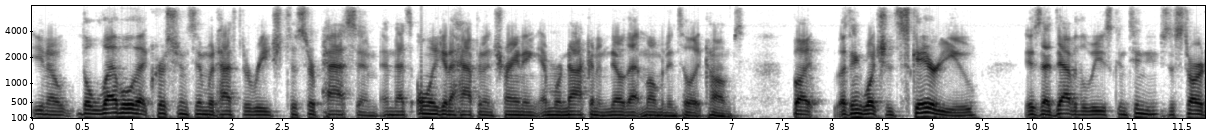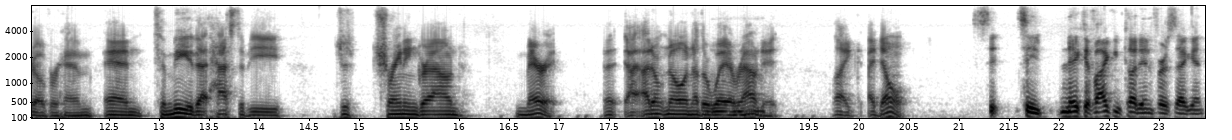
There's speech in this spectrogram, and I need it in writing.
you know the level that Christensen would have to reach to surpass him, and that's only going to happen in training, and we're not going to know that moment until it comes. But I think what should scare you is that David Luiz continues to start over him, and to me, that has to be just training ground merit. I, I don't know another way around it. Like I don't. See, see, Nick, if I can cut in for a second,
